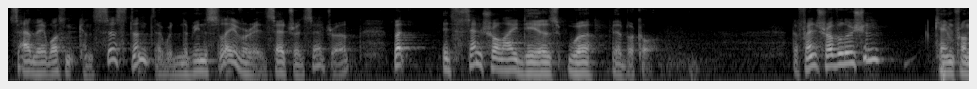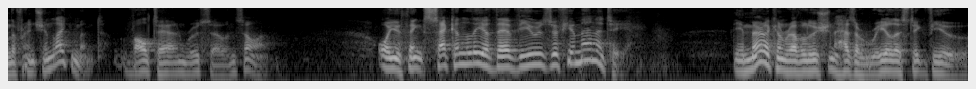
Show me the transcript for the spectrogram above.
Sadly, it wasn't consistent. There wouldn't have been slavery, etc., etc. But its central ideas were biblical. The French Revolution came from the French Enlightenment, Voltaire and Rousseau and so on. Or you think, secondly, of their views of humanity. The American Revolution has a realistic view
